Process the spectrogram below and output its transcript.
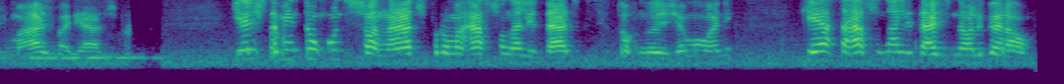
os mais variados. E eles também estão condicionados por uma racionalidade que se tornou hegemônica, que é essa racionalidade neoliberal,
